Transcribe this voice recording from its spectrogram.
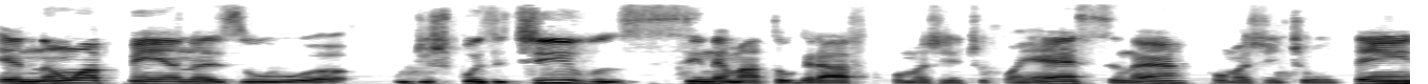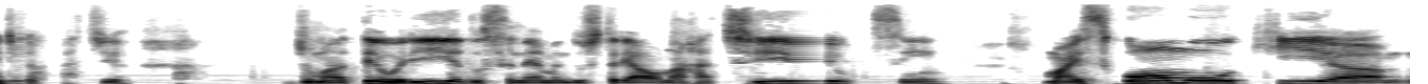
é não apenas o, o dispositivo cinematográfico como a gente o conhece, né? Como a gente o entende a partir de uma teoria do cinema industrial narrativo, sim, mas como que uh,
